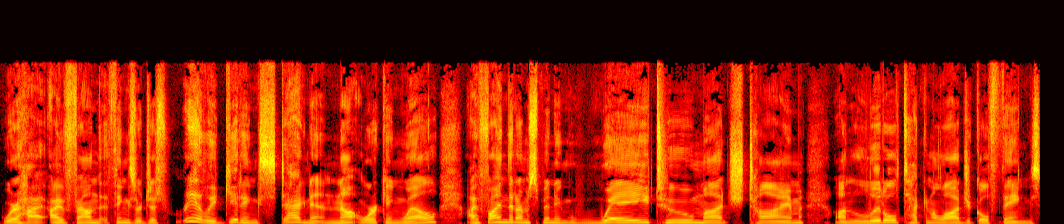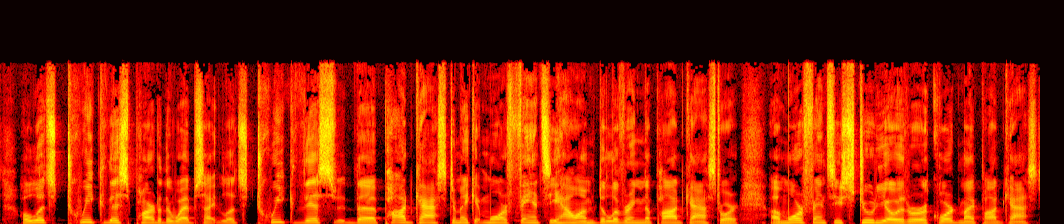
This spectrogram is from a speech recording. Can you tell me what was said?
where I, have found that things are just really getting stagnant and not working well, I find that I'm spending way too much time on little technological things. Oh, let's tweak this part of the website. Let's tweak this, the podcast to make it more fancy how I'm delivering the podcast or a more fancy studio to record my podcast.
